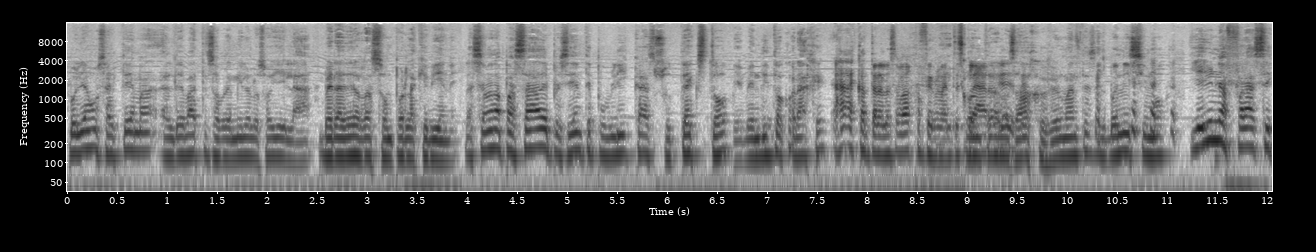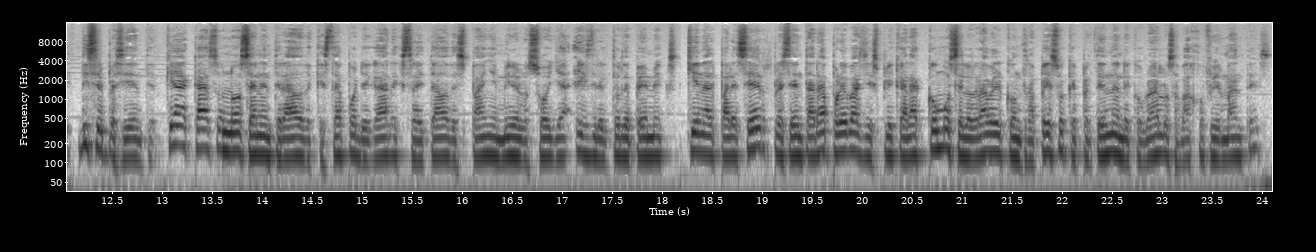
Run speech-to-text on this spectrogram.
volvamos al tema, al debate sobre Emilio Lozoya y la verdadera razón por la que viene. La semana pasada el presidente publica su texto, eh, Bendito Coraje, Ah, contra los abajo firmantes, contra claro. los este. abajo firmantes, es buenísimo. y hay una frase, dice el presidente, ¿qué acaso no se han enterado de que está por llegar extraditado de España Emilio Lozoya, exdirector de Pemex, quien al parecer presentará pruebas y explicará cómo se lograba el contrapeso que pretenden recobrar los abajo firmantes?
